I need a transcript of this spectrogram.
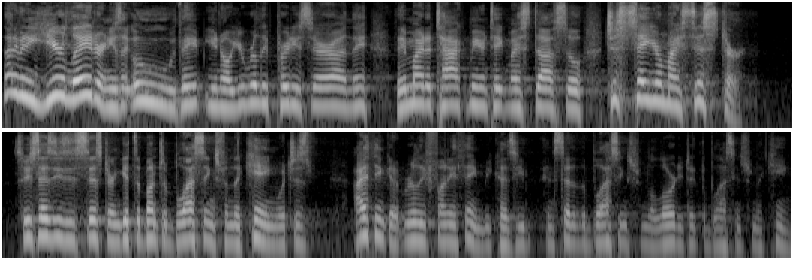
Not even a year later, and he's like, oh, they, you know, you're really pretty, Sarah, and they, they might attack me and take my stuff, so just say you're my sister. So he says he's his sister and gets a bunch of blessings from the king, which is, I think, a really funny thing because he, instead of the blessings from the Lord, he took the blessings from the king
